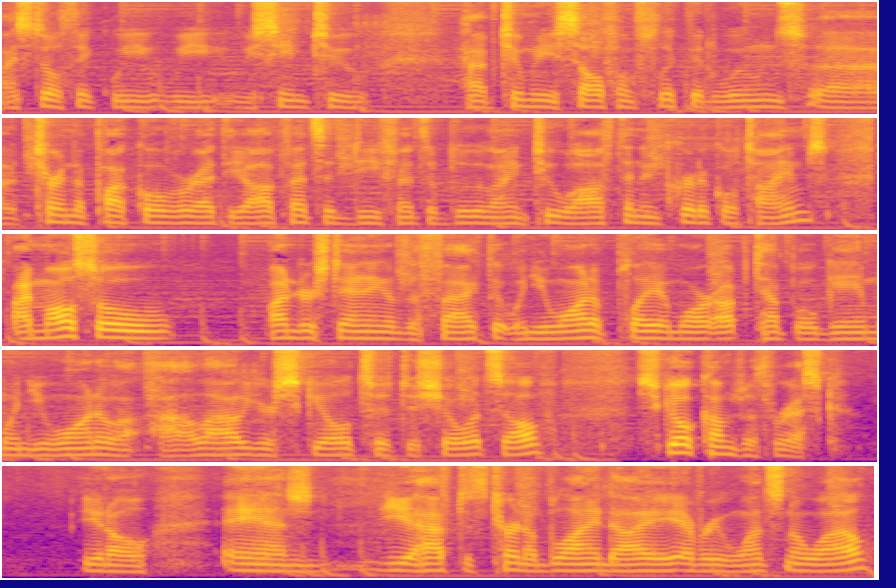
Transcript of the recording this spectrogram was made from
I still think we we, we seem to have too many self-inflicted wounds, uh, turn the puck over at the offensive defensive blue line too often in critical times. I'm also understanding of the fact that when you want to play a more up-tempo game, when you want to allow your skill to, to show itself, skill comes with risk you know, and you have to turn a blind eye every once in a while.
